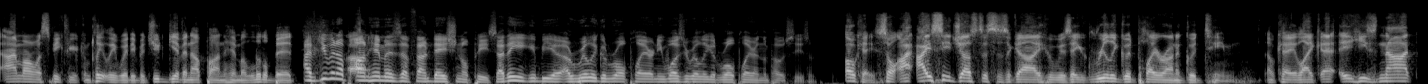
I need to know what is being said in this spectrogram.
I don't want to speak for you completely, Witty, but you'd given up on him a little bit. I've given Uh, up on him as a foundational piece. I think he can be a, a really good role player, and he was a really good role player in the postseason. Okay, so I, I see Justice as a guy who is a really good player on a good team. Okay, like uh, he's not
